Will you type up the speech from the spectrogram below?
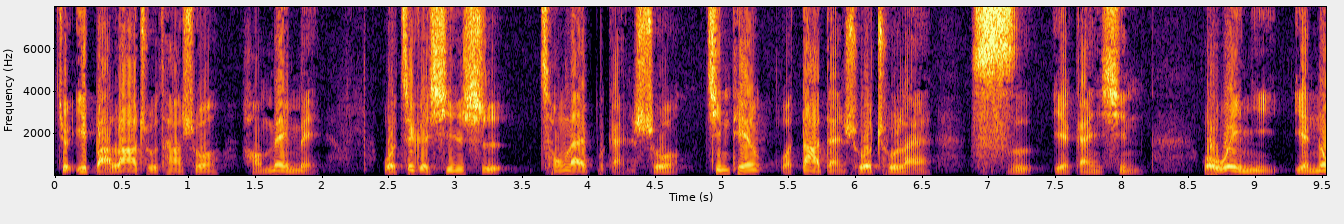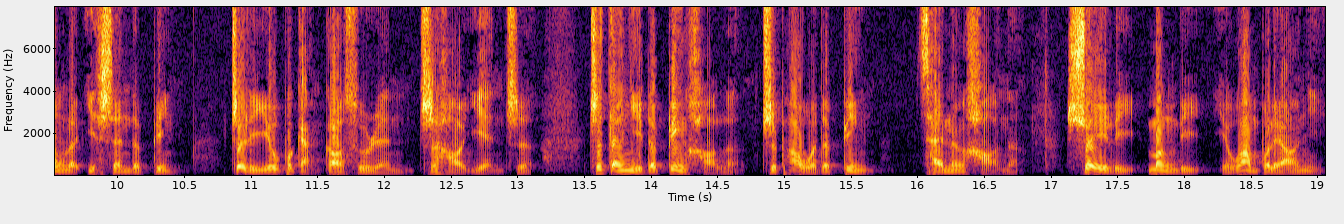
就一把拉住他说：“好妹妹，我这个心事从来不敢说，今天我大胆说出来，死也甘心。我为你也弄了一身的病，这里又不敢告诉人，只好掩着，只等你的病好了，只怕我的病才能好呢。睡里梦里也忘不了你。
